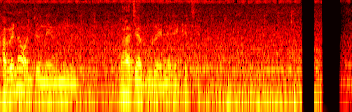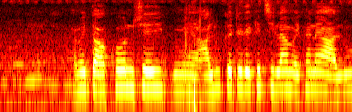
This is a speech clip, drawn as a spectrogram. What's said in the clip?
খাবে না, ওর জন্য এমনি ভাজাগুলো এনে রেখেছে। আমি তখন সেই আলু কেটে রেখেছিলাম, এখানে আলু,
